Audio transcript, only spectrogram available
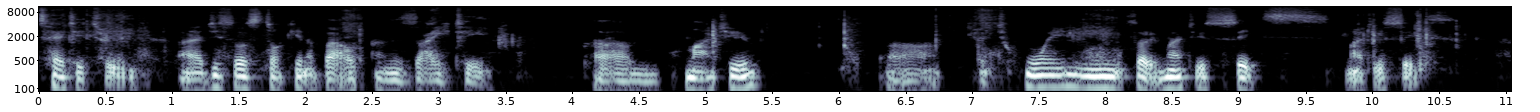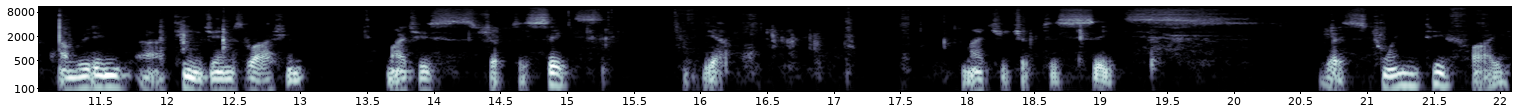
thirty-three. Uh, Jesus talking about anxiety. Um, Matthew uh, twenty, sorry, Matthew six, Matthew six. I'm reading King James version. Matthew chapter 6. Yeah, Matthew chapter 6, verse 25.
